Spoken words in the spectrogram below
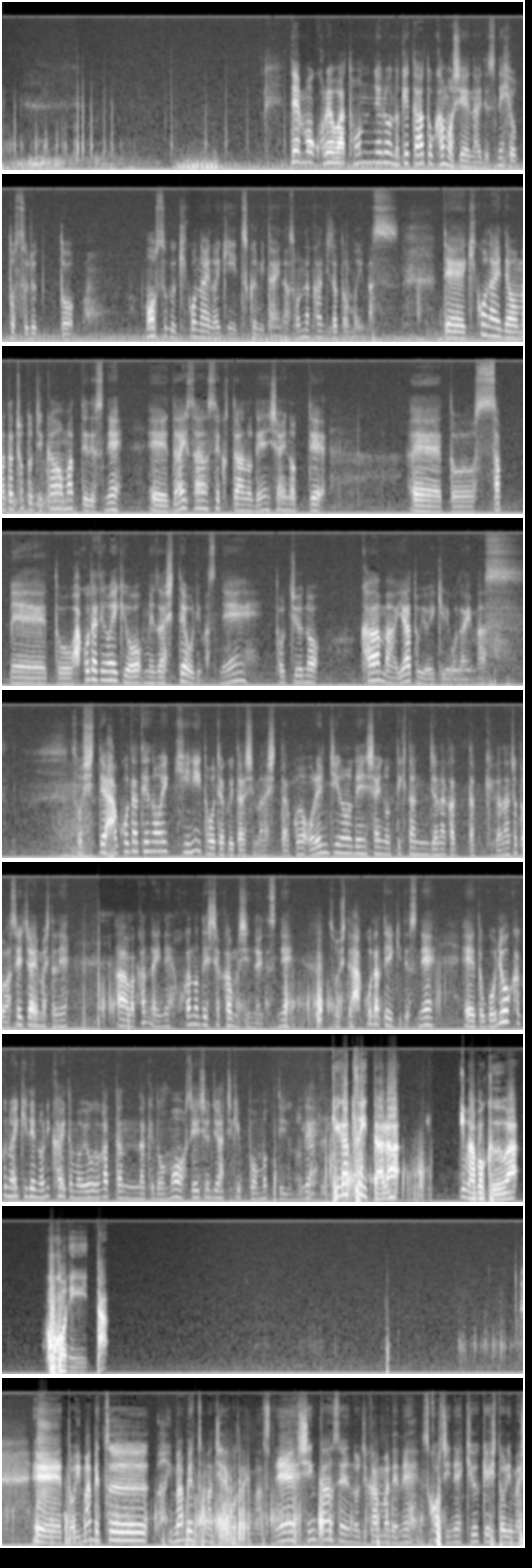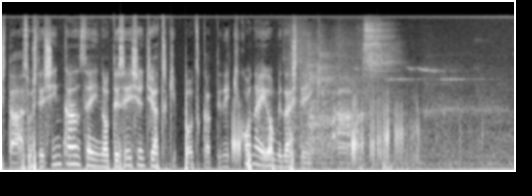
でもこれはトンネルを抜けた後かもしれないですね、ひょっとすると。もうすぐ木古内の駅に着くみたいな、そんな感じだと思います。で、木古内でもまたちょっと時間を待ってですね、えー、第3セクターの電車に乗って、えっ、ー、と、さえっ、ー、と、函館の駅を目指しておりますね。途中の鎌屋という駅でございます。そして函館の駅に到着いたしました。このオレンジ色の電車に乗ってきたんじゃなかったっけかな。ちょっと忘れちゃいましたね。ああ、わかんないね。他の列車かもしれないですね。そして函館駅ですね。え、ー、と、五稜郭の駅で乗り換えてもよかったんだけども、青春18切符を持っているので、気がついたら、今僕は、ここにいた。えっ、ー、と、今別、今別町でございますね。新幹線の時間までね、少しね、休憩しておりました。そして新幹線に乗って青春始発切符を使ってね、木古内を目指していきます。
